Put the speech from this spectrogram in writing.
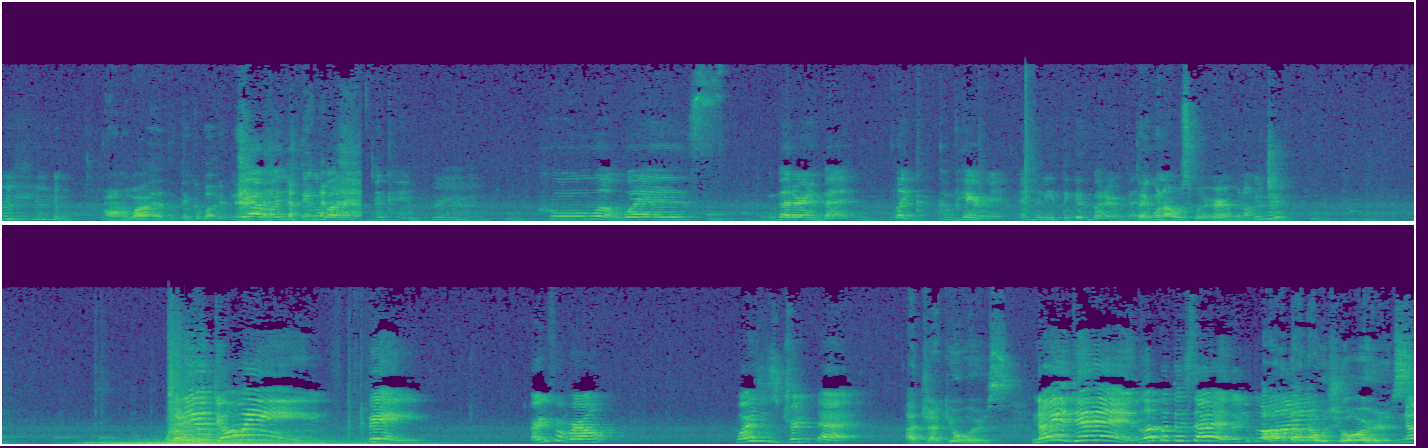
I don't know why I had to think about it. yeah, what did you think about it? Okay. Hmm. Who was better in bed? Like, compare it. And who do you think is better in bed? like when I was with her and when I'm with mm-hmm. you. What are you doing? Babe. Are you for real? Why did you just drink that? I drank yours. No, you didn't. Look what this says. Are you blind? Oh, I thought that was yours. No,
